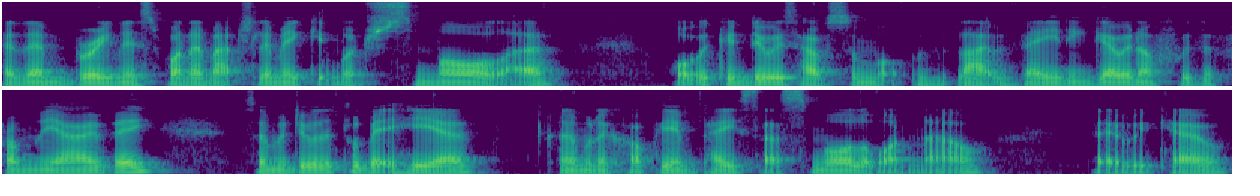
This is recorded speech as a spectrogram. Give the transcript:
and then bring this one and actually make it much smaller, what we can do is have some like veining going off with the, from the ivy. So I'm going to do a little bit here. I'm going to copy and paste that smaller one now. There we go.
